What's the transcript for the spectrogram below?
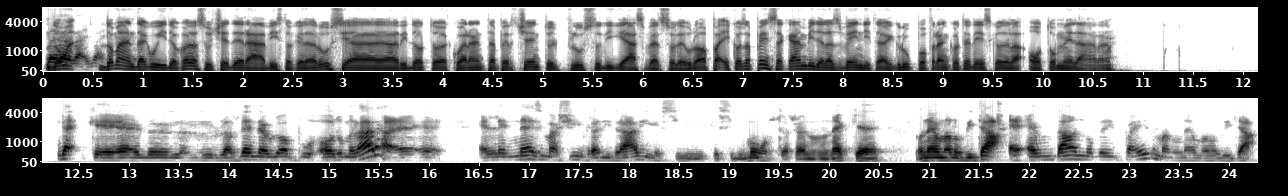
Vai, doma- vai, vai. Domanda Guido, cosa succederà visto che la Russia ha ridotto al 40% il flusso di gas verso l'Europa e cosa pensa cambi della svendita al gruppo franco-tedesco della Otto Melara? Beh, che la svendita del gruppo Otto Melara è, è, è, l'ennesima cifra di Draghi che si, che si dimostra, cioè non è, che, non è una novità, è, è un danno per il paese ma non è una novità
